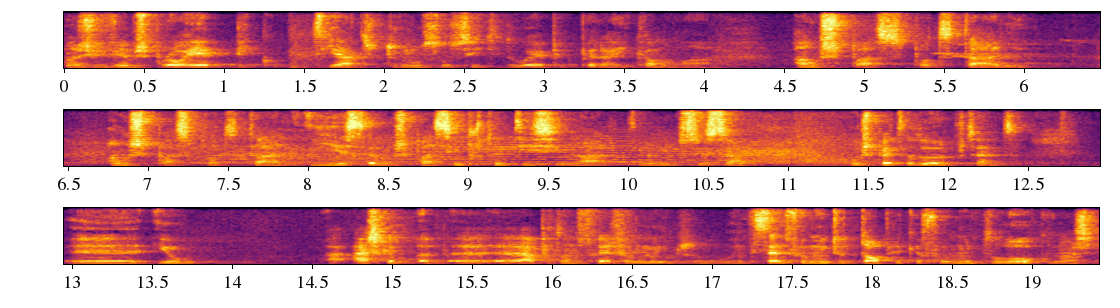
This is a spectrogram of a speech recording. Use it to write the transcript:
Nós vivemos para o épico. O teatro tornou-se um sítio do épico. Espera aí, calma lá. Há um espaço para o detalhe. Há um espaço para o detalhe. E esse é um espaço importantíssimo na arte, na negociação com o espectador. Portanto, eh, eu acho que a, a, a Appleton Square foi muito interessante, foi muito utópica, foi muito louco. Nós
